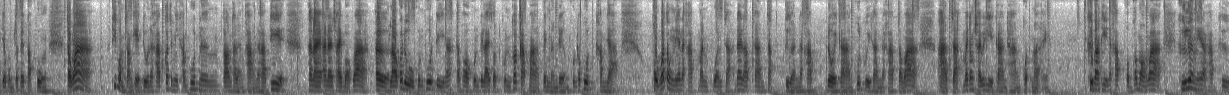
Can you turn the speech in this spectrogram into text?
เดี๋ยวผมจะไปปรับปรุง แต่ว่า ที่ผมสังเกตดูนะครับ ก็จะมีคำพูดหนึ่งตอนแถลงข่าวนะครับ ที่ทนายอนันชัยบอกว่า เออ เราก็ดูคุณพูดดีนะ แต่พอคุณไปไลฟ์สดคุณก็กลับมาเป็นเหมือนเดิม คุณก็พูดคำหยาบ ผมว่าตรงนี้นะครับ มันควรจะได้รับการตักเตือนนะครับ โดยการพูดคุยกันนะครับ แต่ว่าอาจจะไม่ต้องใช้วิธีการทางกฎหมาย คือบางทีนะครับผมก็มองว่าคือเรื่องนี้นะครับคือ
